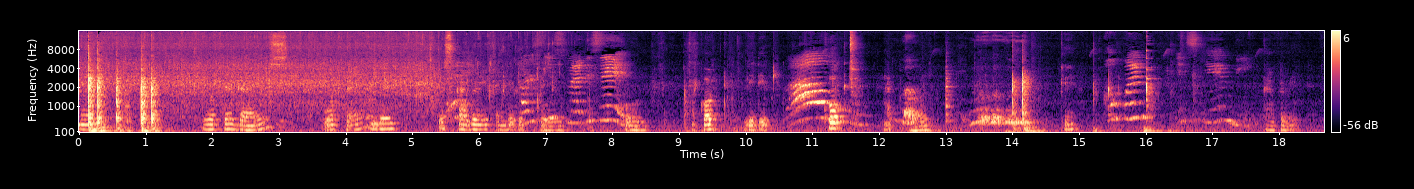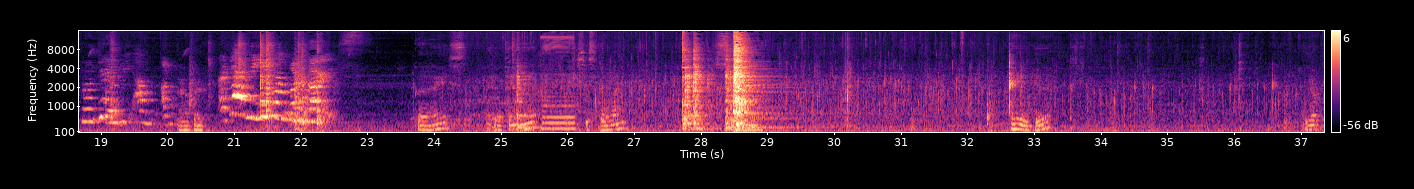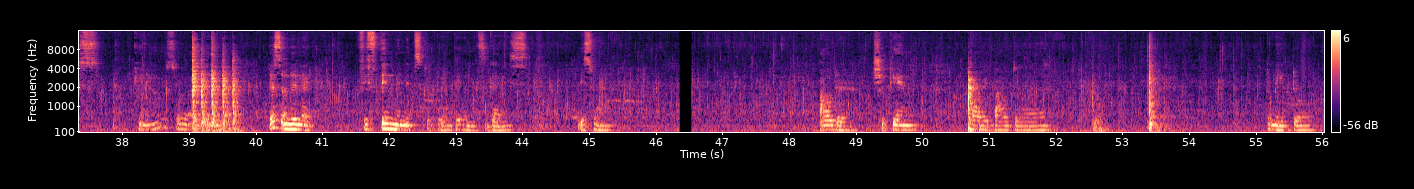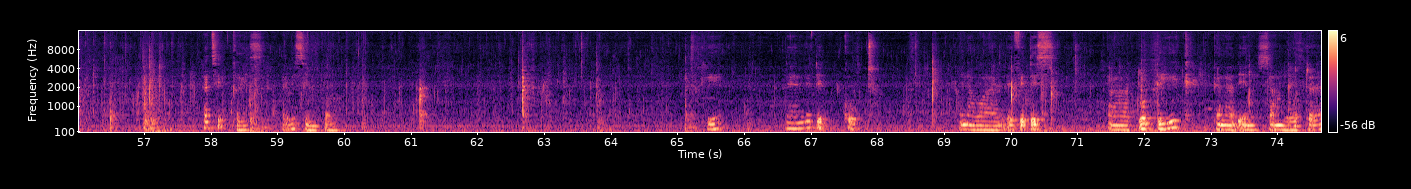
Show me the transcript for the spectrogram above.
then water guys. Water and then just cover it and let it cool. Cool. Cook let it cooked. Not cool. Okay. Cover it. Cover. Guys I open it this is the one. You good. Looks okay now. So I can just only like 15 minutes to 20 minutes guys. This one. Powder. Chicken. Curry powder. Tomato. That's it guys. Very simple. Okay. Then let it cook in a while. If it is uh, too thick can add in some water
